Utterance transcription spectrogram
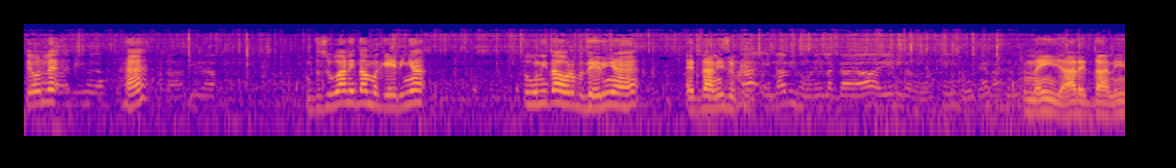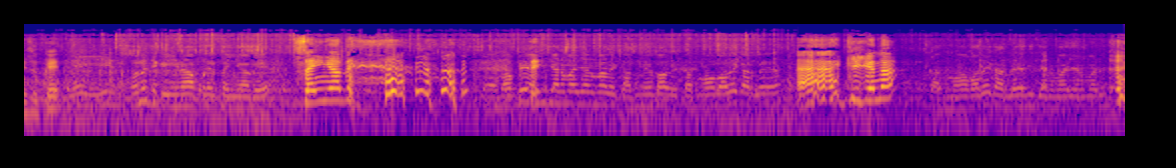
ਤੇ ਉਹਨੇ ਹੈ? ਦਸੂਆ ਨਹੀਂ ਤਾਂ ਮਕੇਰੀਆਂ ਤੂੰ ਨਹੀਂ ਤਾਂ ਹੋਰ ਬਥੇਰੀਆਂ ਹੈ? ਐਦਾਂ ਨਹੀਂ ਸੁਖੇ। ਇਹਨਾਂ- ਇਹਨਾਂ ਵੀ ਹੋਣੇ ਲੱਗਾ ਆ ਇਹ ਨਹੀਂ ਹੋਰ ਹੋਰ ਕਹਿਣਾ ਸੀ। ਨਹੀਂ ਯਾਰ ਐਦਾਂ ਨਹੀਂ ਸੁਖੇ। ਨਹੀਂ ਉਹਨੂੰ ਯਕੀਨ ਆ ਆਪਣੇ ਸਈਆਂ ਤੇ। ਸਈਆਂ ਤੇ ਬਾਬੇ ਅਸੀਂ ਜਨਮਾਂ ਜਨਮਾਂ ਦੇ ਕਸਮੇ ਬਾਦੇ ਕਸਮਾਂ ਬਾਦੇ ਕਰ ਲਏ ਆ। ਐ ਕੀ ਕਹਿੰਦਾ? ਕਸਮਾਂ ਬਾਦੇ ਕਰ ਲਏ ਅਸੀਂ ਜਨਮਾਂ ਜਨਮਾਂ ਦੇ।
